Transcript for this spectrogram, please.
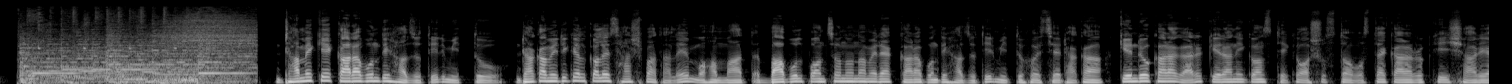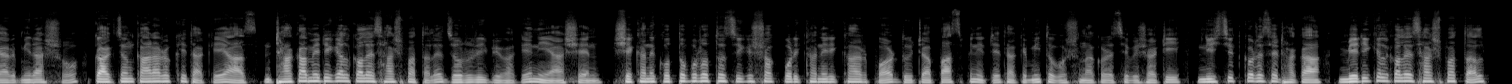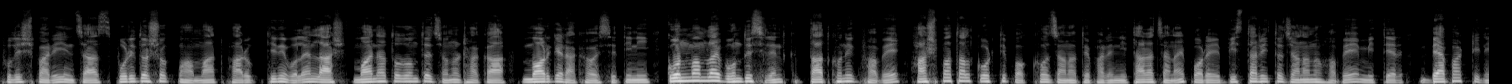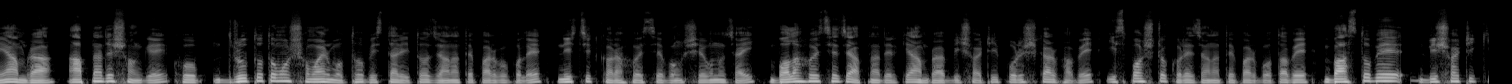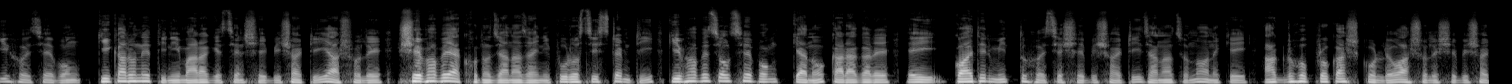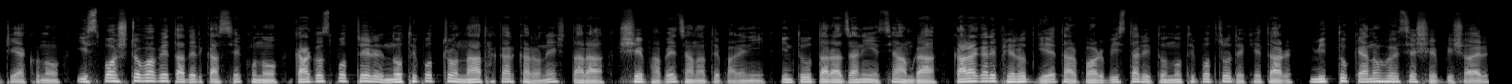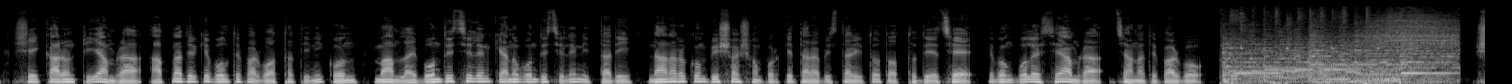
ঢামেকে কারাবন্দি হাজতির মৃত্যু। ঢাকা মেডিকেল কলেজ হাসপাতালে মোহাম্মদ বাবুল পঞ্চান্ন নামের এক কারাবন্দী হাজতির মৃত্যু হয়েছে ঢাকা। কেন্দ্রীয় কারাগার কেরানীগঞ্জ থেকে অসুস্থ অবস্থায় কারারক্ষী শাহরিয়ার মিরাসহ কয়েকজন কারারক্ষী তাকে আজ ঢাকা মেডিকেল কলেজ হাসপাতালে জরুরি বিভাগে নিয়ে আসেন। সেখানে কর্তব্যরত চিকিৎসক পরীক্ষা নিরীক্ষার পর দুইটা পাঁচ মিনিটে তাকে মৃত ঘোষণা করেছে বিষয়টি নিশ্চিত করেছে ঢাকা মেডিকেল কলেজ হাসপাতাল পুলিশ পাড়ি ইনচার্জ পরিদর্শক মোহাম্মদ ফারুক। তিনি বলেন, লাশ ময়নাতদন্তের জন্য ঢাকা মর্গে রাখা হয়েছে। তিনি কোন মামলায় বন্দী ছিলেন তাৎক্ষণিকভাবে হাসপাতাল কর্তৃপক্ষ জানাতে পারেনি। তারা জানায়, পরে বিস্তারিত জানানো হবে মৃতের ব্যাপারটি নিয়ে। আমরা আপনাদের সঙ্গে খুব দ্রুততম সময়ের মধ্যে বিস্তারিত জানাতে পারব বলে নিশ্চিত করা হয়েছে এবং সে অনুযায়ী বলা হয়েছে যে আপনাদেরকে আমরা বিষয়টি পরিষ্কারভাবে স্পষ্ট করে জানাতে পারব। তবে বাস্তবে বিষয়টি কি হয়েছে এবং কি কারণে তিনি মারা গেছেন সেই বিষয়টি আসলে সেভাবে এখনও জানা যায়নি পুরো সিস্টেমটি কীভাবে চলছে এবং কেন কারাগারে এই কয়েদির মৃত্যু হয়েছে সে বিষয়টি জানার জন্য অনেকেই আগ্রহ প্রকাশ করলেও আসলে সে বিষয়টি এখনও স্পষ্টভাবে তাদের কাছে কোনো কাগজপত্রের নথিপত্র না থাকার কারণে তারা সেভাবে জানাতে পারেনি। কিন্তু তারা জানিয়েছে, আমরা কারাগারে ফেরত গিয়ে তারপর বিস্তারিত নথিপত্র দেখে তার মৃত্যু কেন হয়েছে সে বিষয়ের সেই কারণটি আমরা আপনাদেরকে বলতে পারব। অর্থাৎ তিনি কোন মামলায় বন্দী ছিলেন, কেন বন্দী ছিলেন ইত্যাদি নানা রকম বিষয় সম্পর্কে তারা বিস্তারিত তথ্য দিয়েছে এবং বলেছে আমরা জানাতে পারব।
